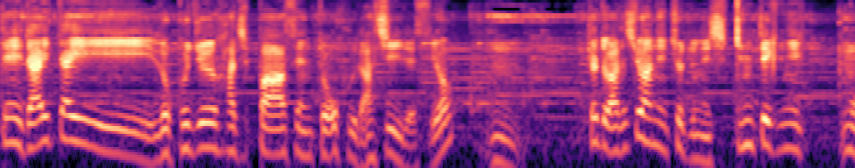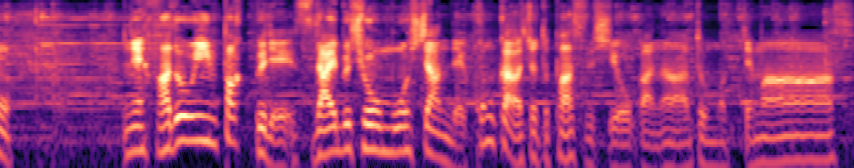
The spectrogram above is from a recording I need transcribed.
で、だいたい68%オフらしいですよ。うん。ちょっと私はね、ちょっとね、資金的にもう、ね、ハロウィンパックでだいぶ消耗したんで、今回はちょっとパスしようかなと思ってます。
